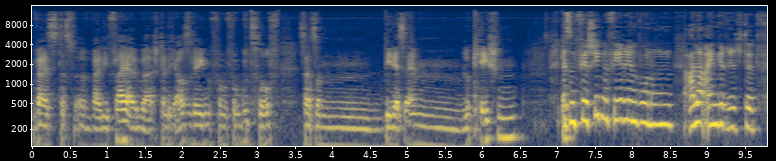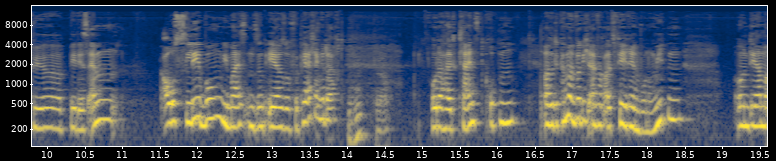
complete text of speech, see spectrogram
weiß, dass, äh, weil die Flyer über ständig auslegen vom, vom Gutshof, ist halt so ein BDSM-Location. Das sind verschiedene Ferienwohnungen, alle eingerichtet für BDSM-Auslebung. Die meisten sind eher so für Pärchen gedacht. Genau. oder halt Kleinstgruppen. Also die kann man wirklich einfach als Ferienwohnung mieten und die haben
